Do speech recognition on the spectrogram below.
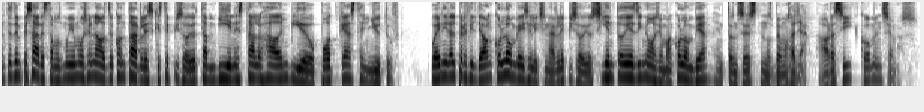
Antes de empezar, estamos muy emocionados de contarles que este episodio también está alojado en video podcast en YouTube. Pueden ir al perfil de Bancolombia y seleccionar el episodio 110 de Innovación Bancolombia, entonces nos vemos allá. Ahora sí, comencemos.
